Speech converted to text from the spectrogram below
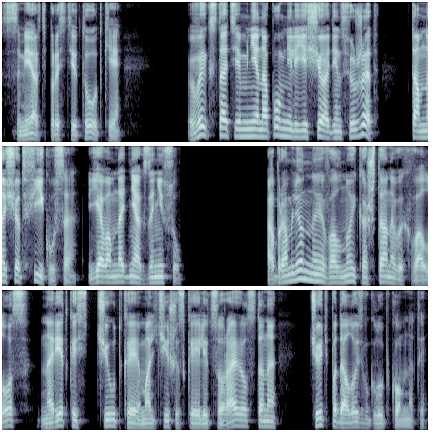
смерть проститутки. Вы, кстати, мне напомнили еще один сюжет. Там насчет фикуса. Я вам на днях занесу». Обрамленное волной каштановых волос, на редкость чуткое мальчишеское лицо Равилстона чуть подалось вглубь комнаты.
